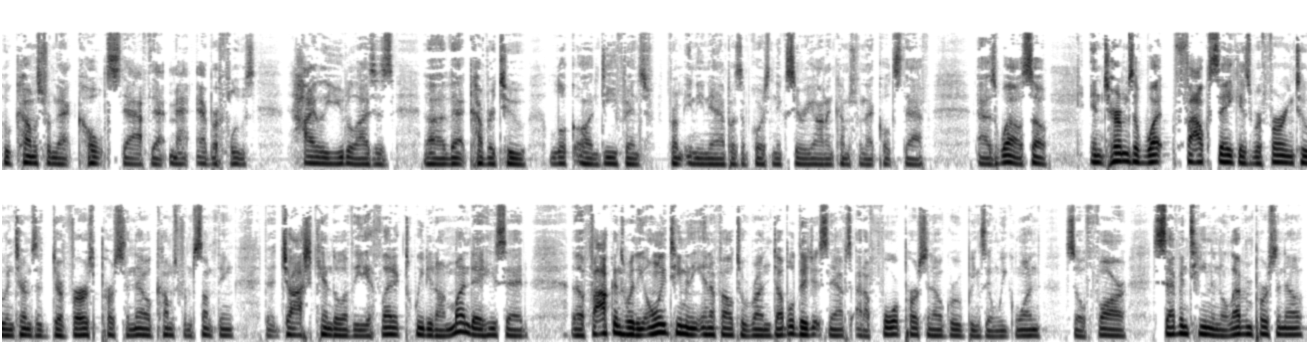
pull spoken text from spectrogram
who comes from that Colt staff that Matt Eberflus highly utilizes uh, that cover two look on defense from Indianapolis. Of course, Nick Sirianni comes from that Colt staff as well. So, in terms of what Falksake is referring to in terms of diverse personnel, comes from something that Josh Kendall of the Athletic tweeted on Monday. He said the Falcons were the only team in the NFL to run double-digit snaps out of four personnel groupings in Week One so far: 17 and 11 personnel,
